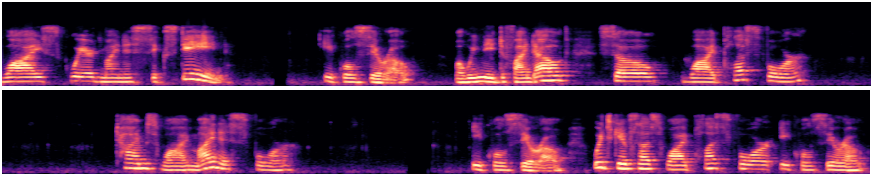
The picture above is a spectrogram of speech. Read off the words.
y squared minus 16 equals 0. Well, we need to find out, so y plus 4 times y minus 4 equals 0, which gives us y plus 4 equals 0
